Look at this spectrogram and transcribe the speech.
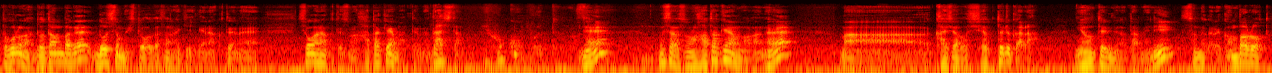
ところが土壇場でどうしても人を出さなきゃいけなくてねしょうがなくてその畠山っていうのを出したの。よく覚えてます。ね。そしたらその畠山がねまあ会社を背負ってるから日本テレビのためにその中で頑張ろうと。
